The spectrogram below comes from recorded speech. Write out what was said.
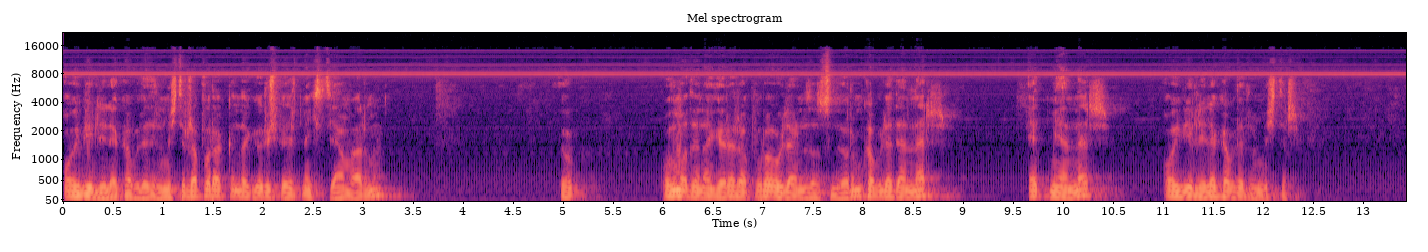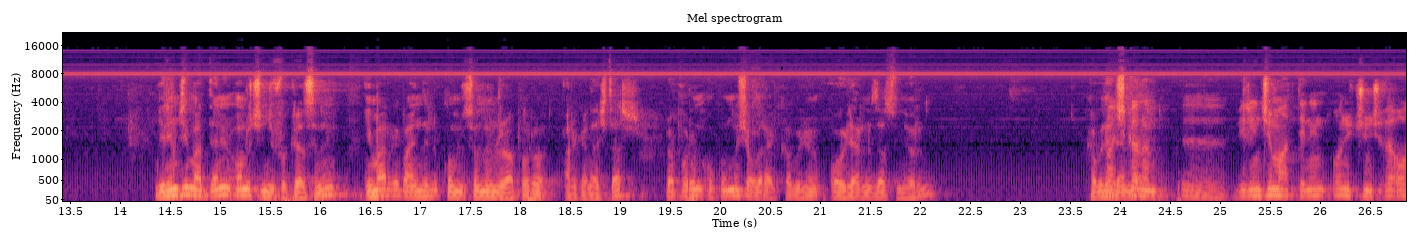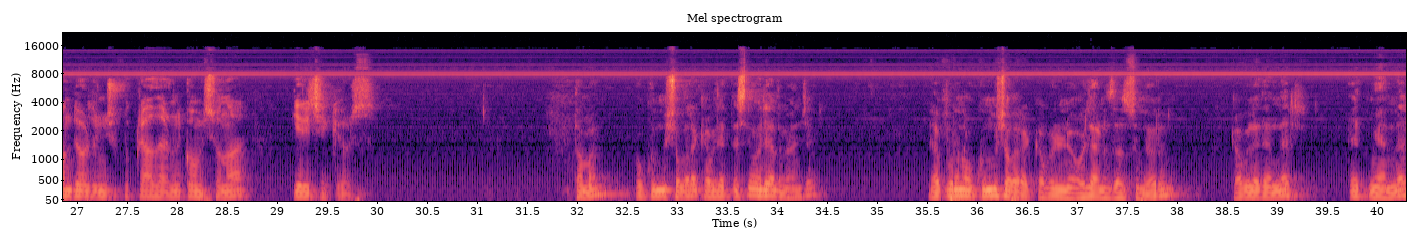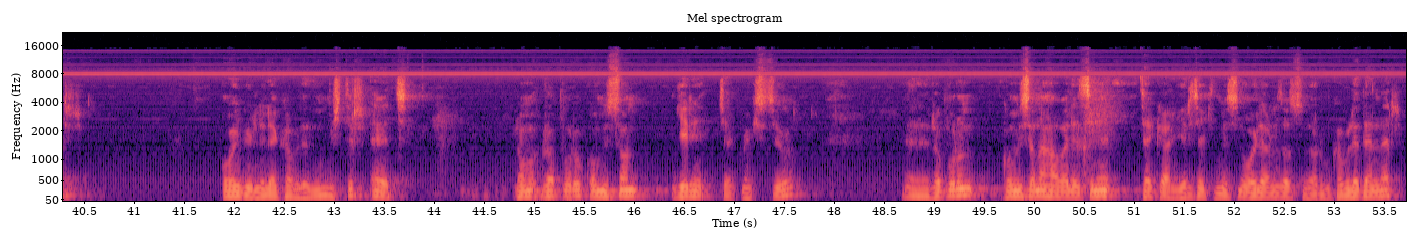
oy birliğiyle kabul edilmiştir. Rapor hakkında görüş belirtmek isteyen var mı? Yok. Olmadığına göre raporu oylarınıza sunuyorum. Kabul edenler, etmeyenler oy birliğiyle kabul edilmiştir. Birinci maddenin 13. fıkrasını İmar ve Bayındırlık Komisyonu'nun raporu arkadaşlar. Raporun okunmuş olarak kabulü oylarınıza sunuyorum. Kabul edenler, Başkanım, e, birinci maddenin 13. ve 14. fıkralarını komisyona geri çekiyoruz. tamam. Okunmuş olarak kabul etmesini oylayalım önce. Raporun okunmuş olarak kabulünü oylarınıza sunuyorum. Kabul edenler, etmeyenler oy birliğiyle kabul edilmiştir. Evet. Raporu komisyon geri çekmek istiyor. Ee, raporun komisyona havalesini tekrar geri çekilmesini oylarınıza sunuyorum. Kabul edenler,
